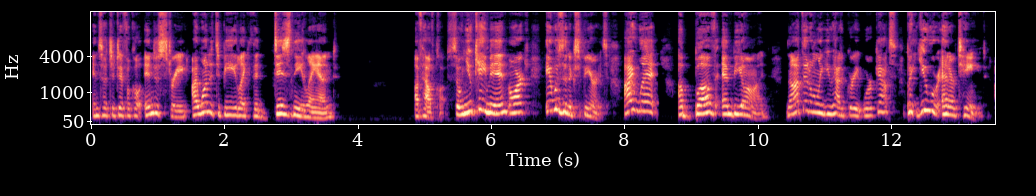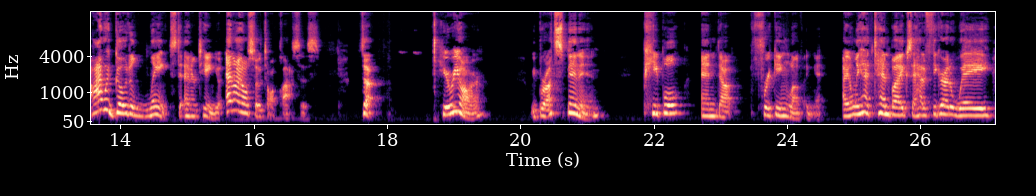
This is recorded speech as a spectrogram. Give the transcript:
in such a difficult industry. I wanted to be like the Disneyland of health clubs. So when you came in, Mark, it was an experience. I went above and beyond. Not that only you had great workouts, but you were entertained. I would go to lengths to entertain you. And I also taught classes. So here we are. We brought spin in. People end up freaking loving it. I only had 10 bikes. I had to figure out a way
